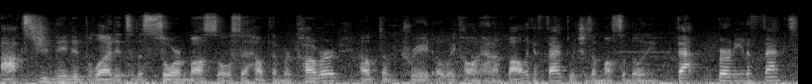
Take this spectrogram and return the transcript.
oxygenated blood into the sore muscles to help them recover, help them create what we call an anabolic effect, which is a muscle building fat burning effect,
